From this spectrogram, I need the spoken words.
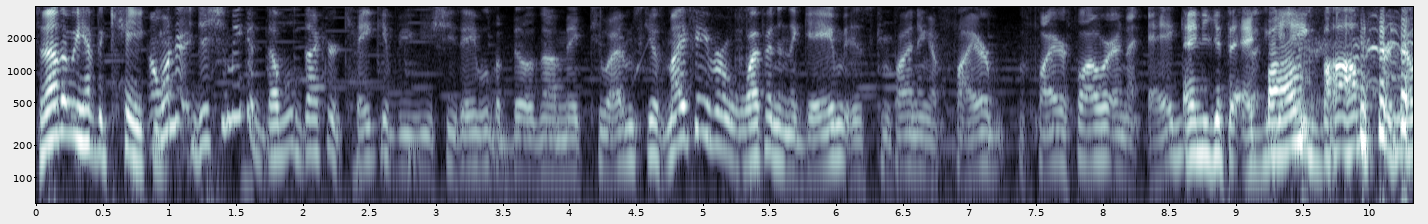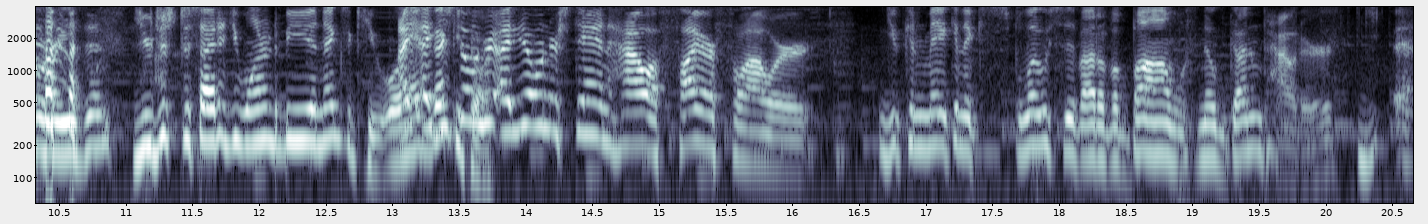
So now that we have the cake, I wonder, does she make a double decker cake if you, she's able to build uh, make two items? Because my favorite weapon in the game is combining a fire fire flower and an egg. and you get the egg bomb. egg bomb for no reason. You just decided you wanted to be an execute or an I, I just don't. I don't understand how a fire flower you can make an explosive out of a bomb with no gunpowder. Uh,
